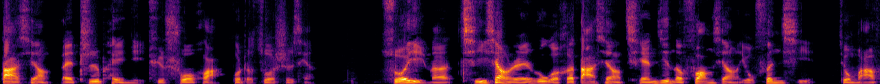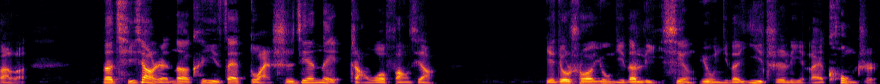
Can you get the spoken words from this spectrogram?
大象来支配你去说话或者做事情。所以呢，骑象人如果和大象前进的方向有分歧，就麻烦了。那骑象人呢，可以在短时间内掌握方向。也就是说，用你的理性，用你的意志力来控制，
